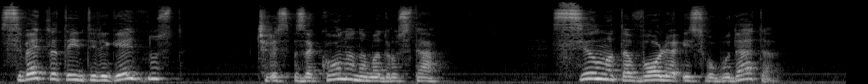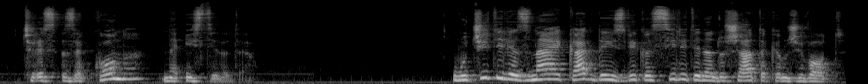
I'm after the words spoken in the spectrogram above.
светлата интелигентност чрез закона на мъдростта, силната воля и свободата чрез закона на истината. Учителя знае как да извика силите на душата към живот.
